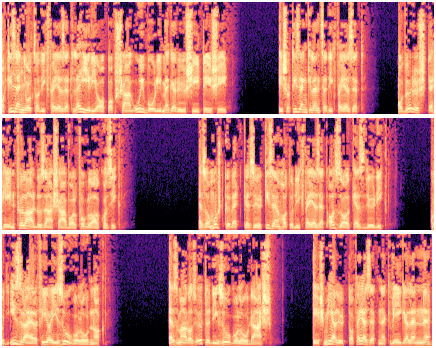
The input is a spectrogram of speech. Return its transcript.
A 18. fejezet leírja a papság újbóli megerősítését, és a 19. fejezet a vörös tehén föláldozásával foglalkozik. Ez a most következő 16. fejezet azzal kezdődik, hogy Izrael fiai zúgolódnak. Ez már az ötödik zúgolódás, és mielőtt a fejezetnek vége lenne,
